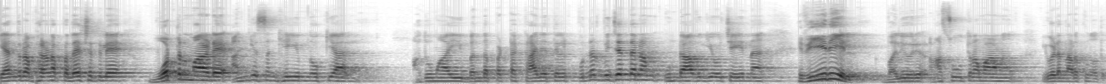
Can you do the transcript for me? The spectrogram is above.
കേന്ദ്രഭരണ പ്രദേശത്തിലെ വോട്ടർമാരുടെ അംഗസംഖ്യയും നോക്കിയാൽ അതുമായി ബന്ധപ്പെട്ട കാര്യത്തിൽ പുനർവിചിന്തനം ഉണ്ടാവുകയോ ചെയ്യുന്ന രീതിയിൽ വലിയൊരു ആസൂത്രമാണ് ഇവിടെ നടക്കുന്നത്.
